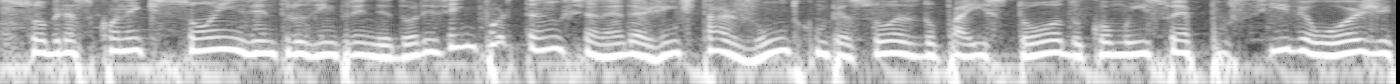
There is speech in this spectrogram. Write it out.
sobre as conexões entre os empreendedores e a importância, né, da gente estar junto com pessoas do país todo, como isso é possível hoje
